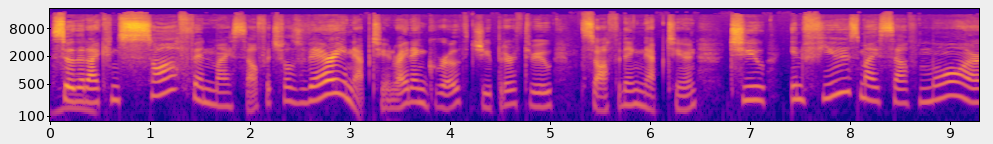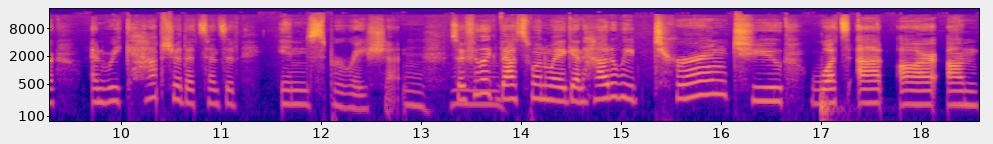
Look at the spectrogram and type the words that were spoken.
so that I can soften myself, which feels very Neptune, right? And growth, Jupiter through softening Neptune to infuse myself more and recapture that sense of inspiration. So I feel like that's one way again, how do we turn to what's at our um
